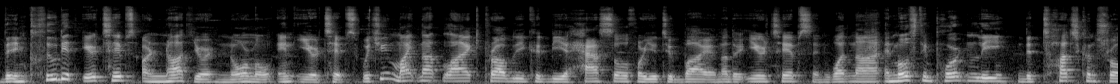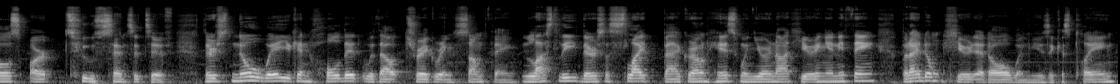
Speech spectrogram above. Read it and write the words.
the included ear tips are not your normal in-ear tips, which you might not like. Probably could be a hassle for you to buy another ear tips and whatnot. And most importantly, the touch controls are too sensitive. There's no way you can hold it without triggering something. And lastly, there's a slight background hiss when you're not hearing anything, but I don't hear it at all when music is playing,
